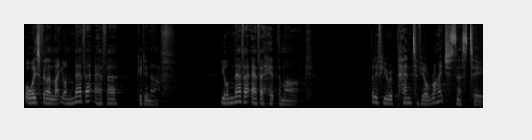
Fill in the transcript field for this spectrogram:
always feeling like you're never, ever good enough. You'll never, ever hit the mark. But if you repent of your righteousness too,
